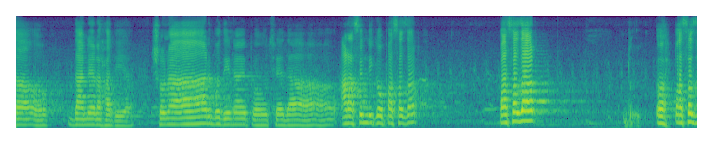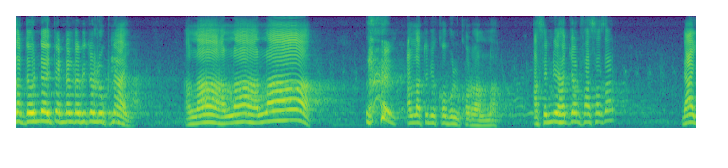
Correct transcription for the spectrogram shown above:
দাও। দানের হাদিয়া, সোনার মদিনায় পৌঁছে দাও। আর আসেন নি কেউ পাঁচ হাজার? পাঁচ হাজার? পাঁচ হাজার দেউন না এই প্যান্ডেলটার ভিতরে লোক নাই। আল্লাহ আল্লাহ আল্লাহ। আল্লাহ, তুমি কবুল করো আল্লাহ। আসেন নি হজন পাঁচ হাজার? নাই।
